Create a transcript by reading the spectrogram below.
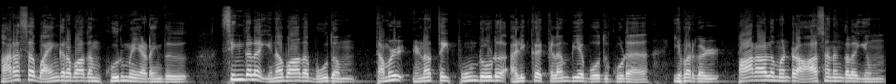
அரச பயங்கரவாதம் கூர்மையடைந்து சிங்கள இனவாத பூதம் தமிழ் இனத்தை பூண்டோடு அழிக்க கிளம்பிய போது கூட இவர்கள் பாராளுமன்ற ஆசனங்களையும்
